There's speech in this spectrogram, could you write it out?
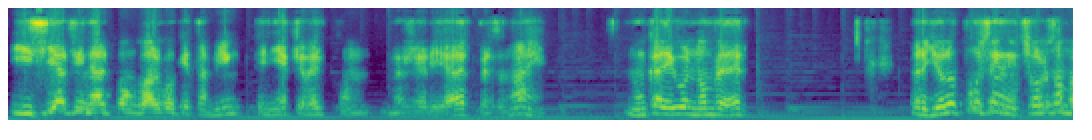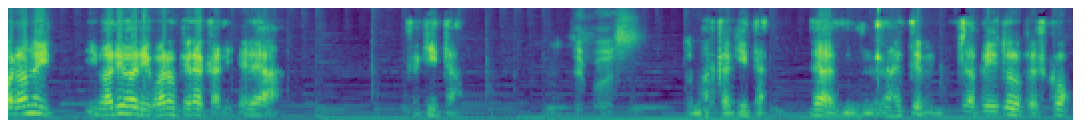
Y sí, al final pongo algo que también tenía que ver con la realidad del personaje. Nunca digo el nombre de él. Pero yo lo puse en el solo Zamorano y, y varios averiguaron que era, era Caquita. Sí, pues. Tomás Caquita. Ya, la gente, apellido lo pescó.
